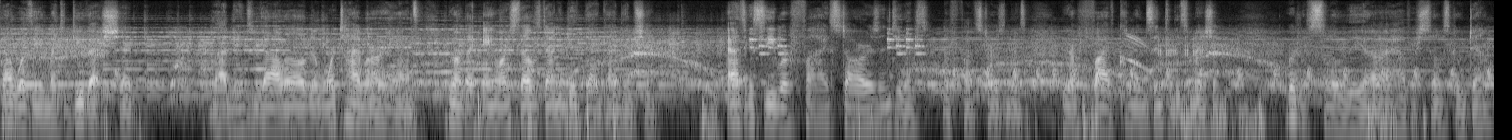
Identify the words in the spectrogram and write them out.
That wasn't even meant to do that shit. Well, that means we got a little bit more time on our hands. We want to aim ourselves down and get that goddamn shit. As you can see, we're five stars into this. Not five stars in this. We are five coins into this mission. We're gonna slowly uh, have ourselves go down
